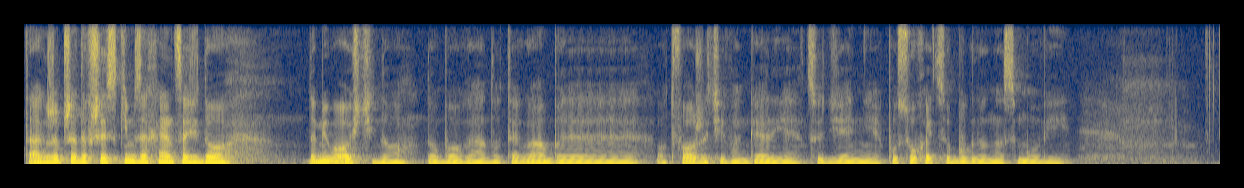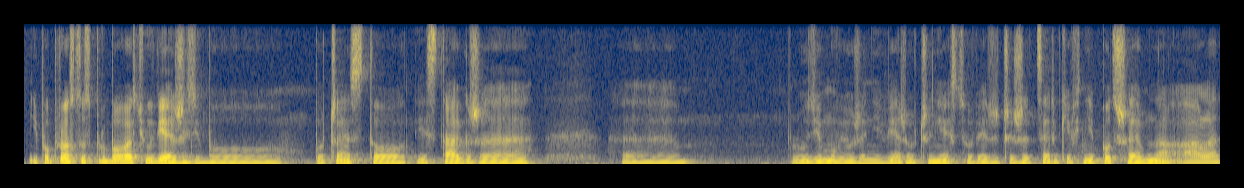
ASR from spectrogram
Także przede wszystkim zachęcać do do miłości do, do Boga, do tego, aby otworzyć Ewangelię codziennie, posłuchać, co Bóg do nas mówi i po prostu spróbować uwierzyć, bo, bo często jest tak, że e, ludzie mówią, że nie wierzą, czy nie chcą wierzyć, czy że cerkiew niepotrzebna, ale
